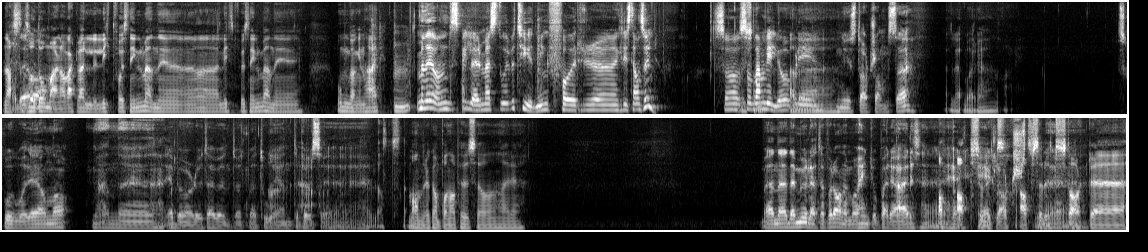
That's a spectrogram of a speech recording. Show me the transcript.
Nesten det så dommeren har vært veldig litt for snill med han i, snill i omgangen her. Mm. Men det er jo en spiller med stor betydning for eh, Kristiansund. Så, så de vil jo bli Ny startsjanse. Eller bare nei. Skogvold igjen, da. Men uh, Ebbe vel ut eventuelt med 2-1 til pause. At De andre kampene har pause. og den her er- Men eh, det er muligheter for Ranheim å hente opp dette her. eh, helt- Absolutt. helt klart. Absolutt. Start, eh,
